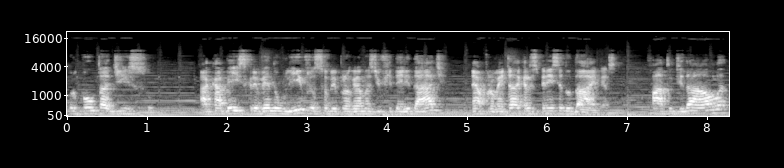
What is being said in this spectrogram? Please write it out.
Por conta disso, acabei escrevendo um livro sobre programas de fidelidade. né, aproveitando aquela experiência do Dimers, o fato de dar aula,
